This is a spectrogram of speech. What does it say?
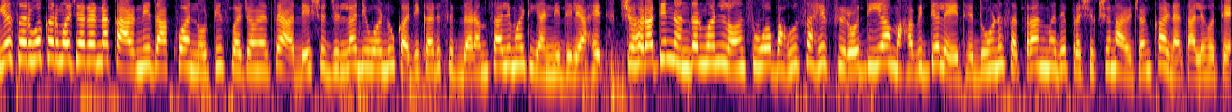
या सर्व कर्मचाऱ्यांना कारणे दाखवा नोटीस बजावण्याचे आदेश जिल्हा निवडणूक अधिकारी सिद्धाराम सालीमठ यांनी दिले आहेत. शहरातील नंदनवन लॉन्स व भाऊसाहेब फिरोदिया महाविद्यालय येथे दोन सत्रांमध्ये प्रशिक्षण आयोजन करण्यात आले होते.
